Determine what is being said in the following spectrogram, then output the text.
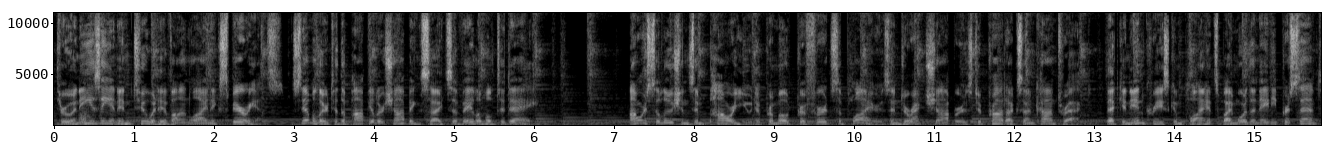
through an easy and intuitive online experience, similar to the popular shopping sites available today. Our solutions empower you to promote preferred suppliers and direct shoppers to products on contract that can increase compliance by more than 80%.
